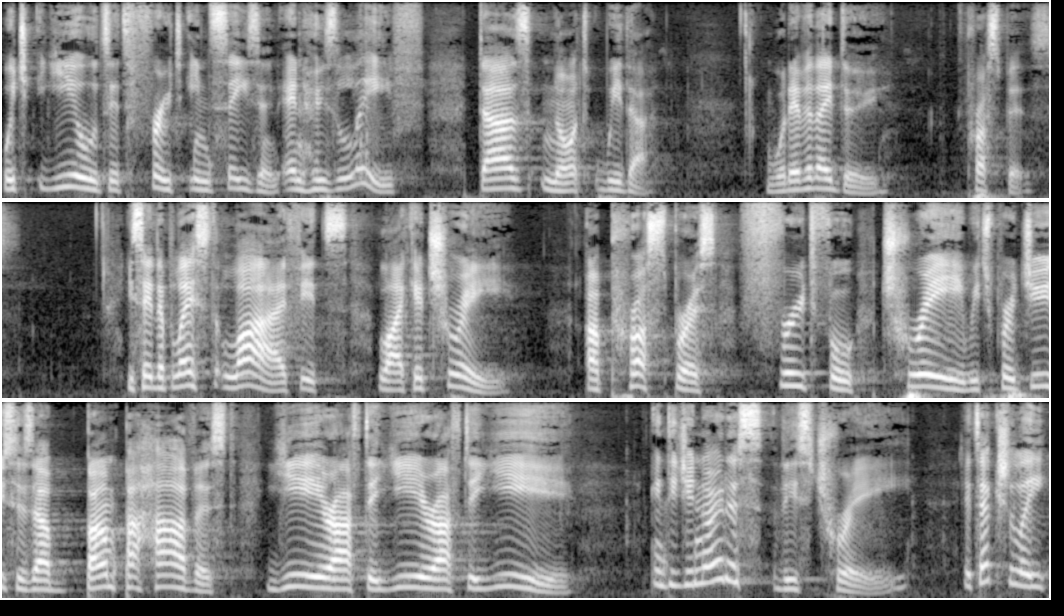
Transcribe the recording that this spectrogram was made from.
which yields its fruit in season, and whose leaf does not wither. Whatever they do prospers. You see, the blessed life, it's like a tree, a prosperous, fruitful tree which produces a bumper harvest year after year after year. And did you notice this tree? It's actually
